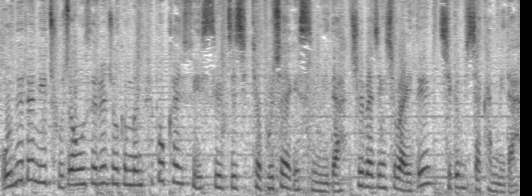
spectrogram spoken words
오늘은 이 조정세를 조금은 회복할 수 있을지 지켜보셔야겠습니다. 출발 증시 와이드 지금 시작합니다.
